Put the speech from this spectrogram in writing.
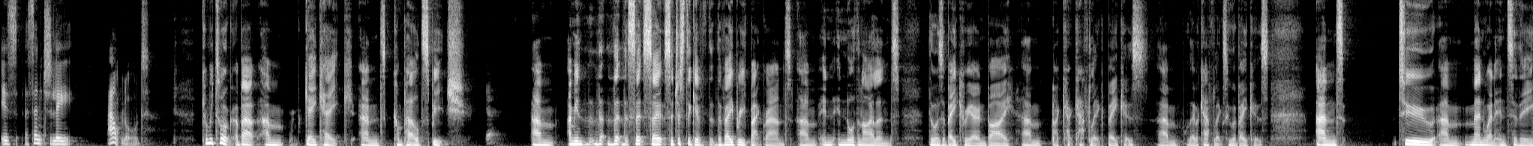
is essentially outlawed? Can we talk about um, gay cake and compelled speech? Yeah. Um, I mean, the, the, the, so, so, so just to give the, very brief background, um, in in Northern Ireland, there was a bakery owned by um, by Catholic bakers. Um, well, they were Catholics who were bakers, and two um, men went into the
